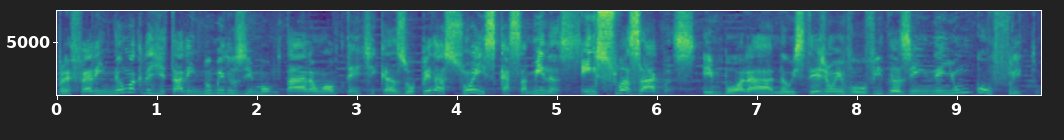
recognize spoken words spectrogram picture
preferem não acreditar em números e montaram autênticas operações caça-minas em suas águas, embora não estejam envolvidas em nenhum conflito.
